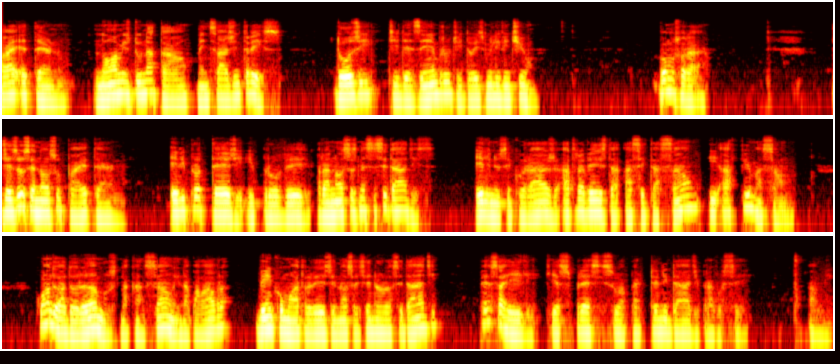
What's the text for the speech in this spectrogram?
Pai Eterno, Nomes do Natal, mensagem 3, 12 de dezembro de 2021. Vamos orar. Jesus é nosso Pai Eterno. Ele protege e provê para nossas necessidades. Ele nos encoraja através da aceitação e afirmação. Quando adoramos na canção e na palavra, bem como através de nossa generosidade, peça a Ele que expresse sua paternidade para você. Amém.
